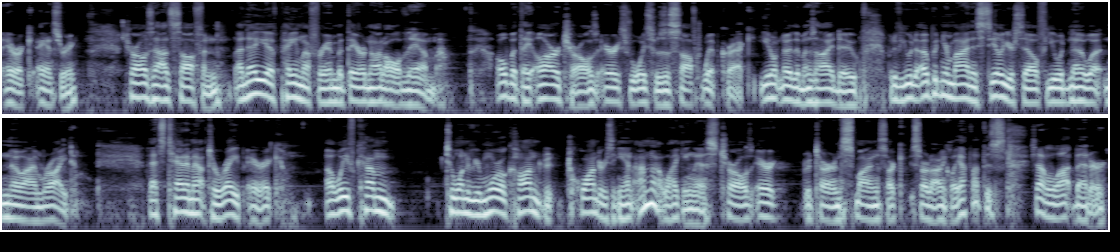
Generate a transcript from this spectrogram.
Eric answering. Charles' eyes softened. I know you have pain, my friend, but they are not all them. Oh, but they are, Charles. Eric's voice was a soft whip crack. You don't know them as I do, but if you would open your mind and steel yourself, you would know what, know I'm right. That's tantamount to rape, Eric. Oh, we've come to one of your moral quandaries again. I'm not liking this, Charles. Eric returned, smiling sar- sardonically. I thought this sounded a lot better.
